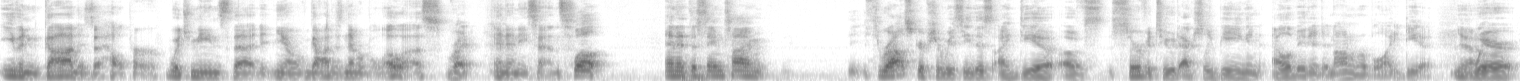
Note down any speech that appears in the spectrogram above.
even God is a helper, which means that you know God is never below us, right? In any sense. Well, and at the same time, throughout Scripture, we see this idea of servitude actually being an elevated and honorable idea, yeah. where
